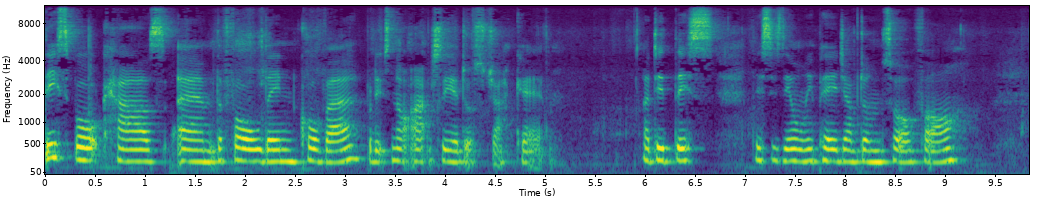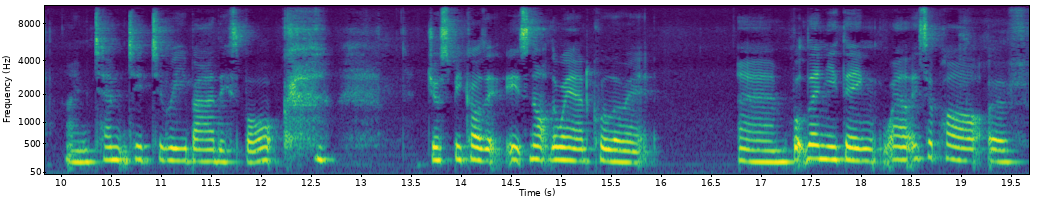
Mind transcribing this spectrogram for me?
This book has um, the fold-in cover, but it's not actually a dust jacket. I did this. This is the only page I've done so far. I'm tempted to rebuy this book. just because it, it's not the way I'd colour it. Um, but then you think, well, it's a part of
